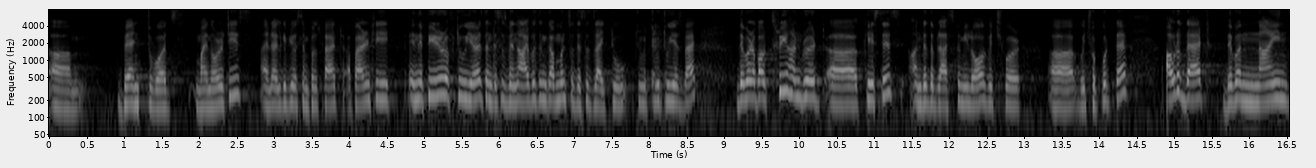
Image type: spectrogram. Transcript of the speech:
um, bent towards minorities, and I'll give you a simple fact. Apparently, in a period of two years, and this is when I was in government, so this is like two, two, two, two years back, there were about 300 uh, cases under the blasphemy law which were, uh, which were put there. Out of that, there were nine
